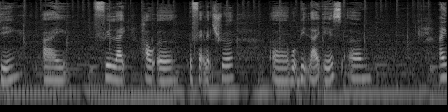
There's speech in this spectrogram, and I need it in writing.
thing i feel like how a perfect lecturer uh, would be like is um, I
